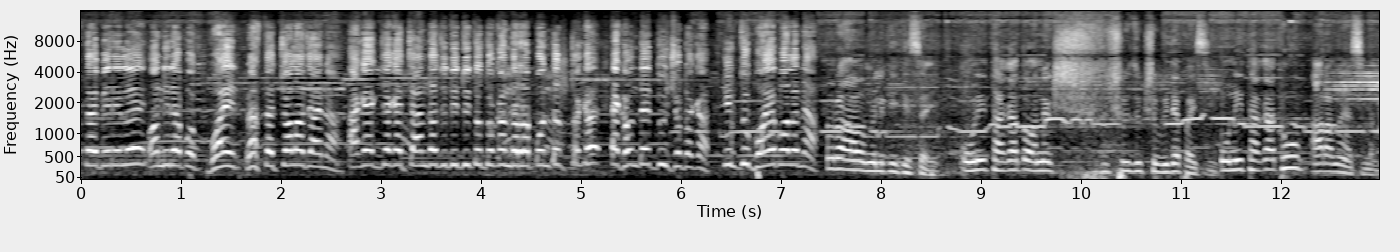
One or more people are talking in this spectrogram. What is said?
রাস্তায় বেরোলে অনিরাপদ। ভয়ের রাস্তায় চলা যায় না। আগে এক জায়গায় চান্দা যদি দিত দোকানদাররা পঞ্চাশ টাকা এখন দেয় দুইশো টাকা। কিন্তু ভয়ে বলে না। আমরা আওয়ামী লীগ কি চাই? উনি থাকা তো অনেক সুযোগ সুবিধা পাইছি। উনি থাকা খুব আরামে আসলাম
